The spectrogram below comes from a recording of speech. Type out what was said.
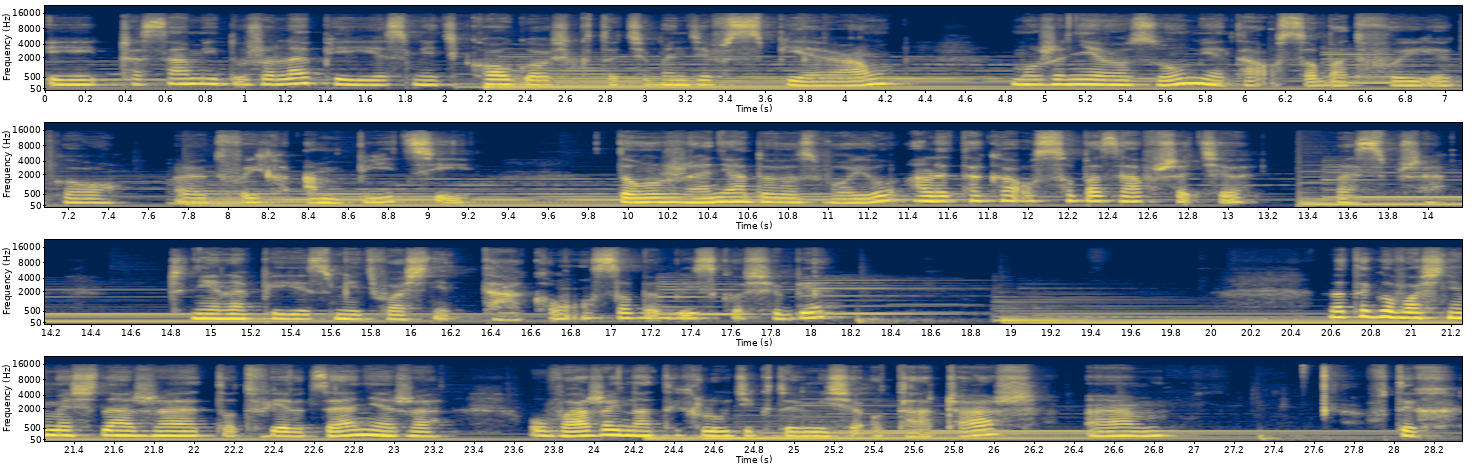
I czasami dużo lepiej jest mieć kogoś, kto cię będzie wspierał. Może nie rozumie ta osoba twojego, e, Twoich ambicji, dążenia do rozwoju, ale taka osoba zawsze Cię wesprze czy nie lepiej jest mieć właśnie taką osobę blisko siebie? Dlatego właśnie myślę, że to twierdzenie, że uważaj na tych ludzi, którymi się otaczasz, w tych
